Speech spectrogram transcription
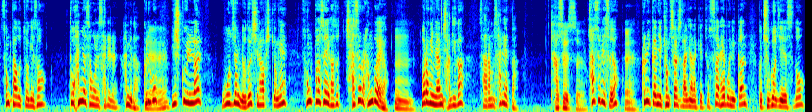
송파구 쪽에서 또 한 여성을 살해를 합니다. 그리고 네. 29일 날 오전 8시나 9시경에 송파서에 가서 자수를 한 거예요. 음. 뭐라고 했냐면 자기가 사람을 살해했다. 자수했어요. 자수를 했어요. 네. 그러니까 이제 경찰에서 난리 났겠죠. 수사를 해보니까 그 주거지에서도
